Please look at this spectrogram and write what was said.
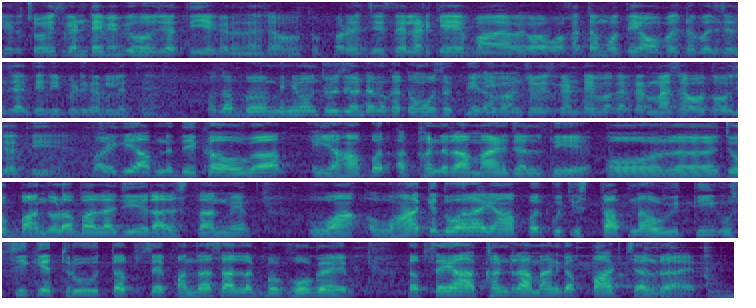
ये तो चौबीस घंटे में भी हो जाती है करना चाहो तो। पर जैसे लड़के खत्म होती है वापस डबल चल जाती है रिपीट कर लेते हैं। मतलब मिनिमम चौबीस घंटे में खत्म हो सकती है मिनिमम चौबीस घंटे में अगर करना चाहो तो हो जाती है। बाकी आपने देखा होगा यहाँ पर अखंड रामायण चलती है और जो बांदोड़ा बालाजी है राजस्थान में वहाँ वहाँ के द्वारा यहाँ पर कुछ स्थापना हुई थी उसी के थ्रू तब से पंद्रह साल लगभग हो गए तब से यहाँ अखंड रामायण का पाठ चल रहा है।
